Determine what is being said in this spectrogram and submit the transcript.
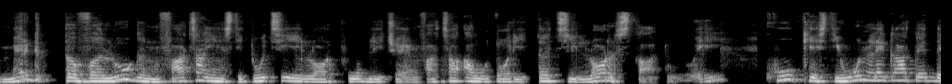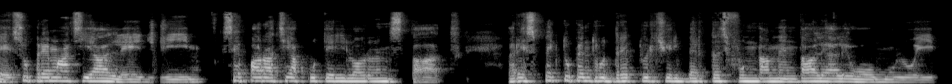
merg tăvălug în fața instituțiilor publice, în fața autorităților statului, cu chestiuni legate de supremația legii, separația puterilor în stat, respectul pentru drepturi și libertăți fundamentale ale omului.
